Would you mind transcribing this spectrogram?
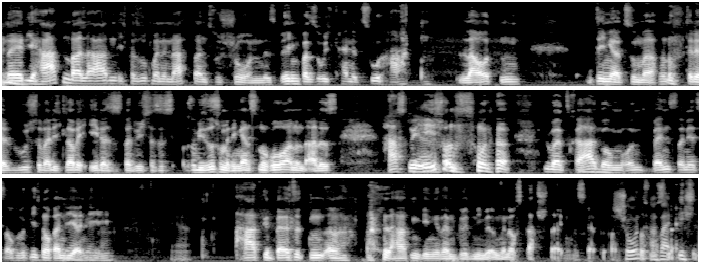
Naja, die harten Balladen, ich versuche meine Nachbarn zu schonen. Deswegen versuche ich keine zu harten, lauten Dinger zu machen unter der Dusche, weil ich glaube eh, dass es dadurch, dass es sowieso schon mit den ganzen Rohren und alles, hast du Ja. eh schon so eine Übertragung. Und wenn es dann jetzt auch wirklich noch an die, an die genau. Ja. hart gebelteten äh, Balladen ginge, dann würden die mir irgendwann aufs Dach steigen. Deshalb, Schon, aber ich.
